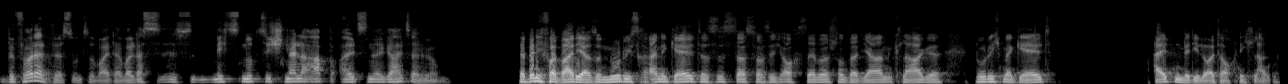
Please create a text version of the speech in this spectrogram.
befördert wirst und so weiter, weil das ist nichts nutzt sich schneller ab als eine Gehaltserhöhung. Da bin ich voll bei dir. Also nur durchs reine Geld, das ist das, was ich auch selber schon seit Jahren klage. Nur durch mehr Geld halten wir die Leute auch nicht lang.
